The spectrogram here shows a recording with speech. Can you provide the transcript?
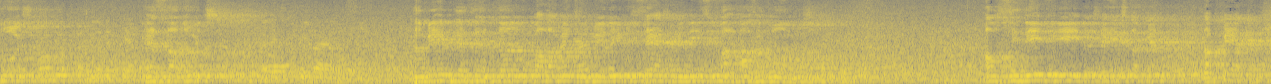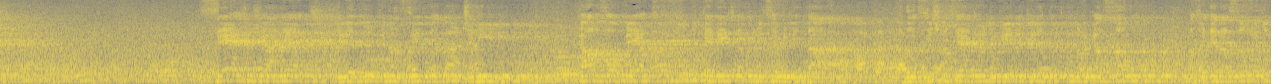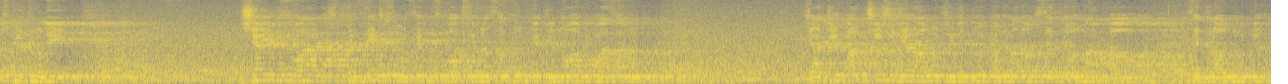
conosco essa noite. Também representando o Parlamento Juvenil, Sérgio Vinícius Barbosa Gomes. Alcinei Vieira, gerente da, da Petros. Sérgio Gianetti, diretor financeiro da Ponte Rio. Carlos Alberto, subtenente da Polícia Militar. Francisco Sérgio Oliveira, diretor de comunicação da Federação Segurança Pública de Nova Iguaçu. Jadir Batista de Araújo, diretor e coordenador do setor naval, Central Única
